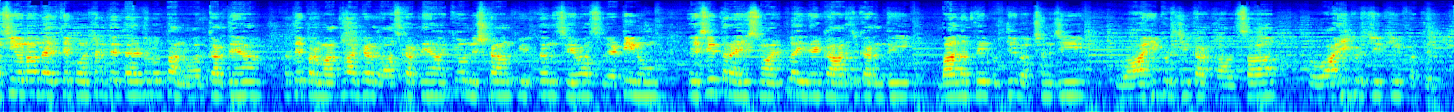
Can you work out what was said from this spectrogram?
ਅਸੀਂ ਉਹਨਾਂ ਦਾ ਇੱਥੇ ਪਹੁੰਚਣ ਤੇ ਤਹਿ ਦਿਲੋਂ ਧੰਨਵਾਦ ਕਰਦੇ ਹਾਂ ਅਤੇ ਪਰਮਾਤਮਾ ਅੱਗੇ ਅਰਦਾਸ ਕਰਦੇ ਹਾਂ ਕਿ ਉਹ ਨਿਸ਼ਕਾਮ ਕੀਰਤਨ ਸੇਵਾ ਸੁਸਾਇਟੀ ਨੂੰ ਇਸੇ ਤਰ੍ਹਾਂ ਹੀ ਸਮਾਜ ਭਲਾਈ ਦੇ ਕਾਰਜ ਕਰਨ ਦੀ ਬਲ ਅਤੇ ਬੁੱਧੀ ਬਖਸ਼ਣ ਜੀ। ਵਾਹਿਗੁਰੂ ਜੀ ਕਾ ਖਾਲਸਾ, ਵਾਹਿਗੁਰੂ ਜੀ ਕੀ ਫਤਿਹ।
